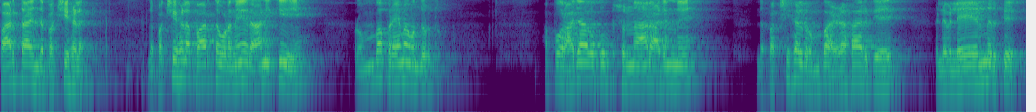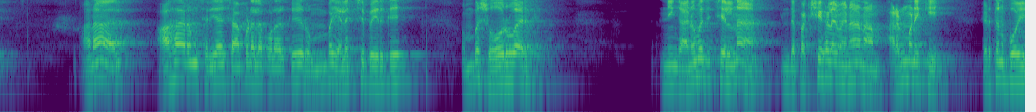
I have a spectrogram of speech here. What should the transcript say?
பார்த்தா இந்த பட்சிகளை இந்த பட்சிகளை பார்த்த உடனே ராணிக்கு ரொம்ப பிரேம வந்துடுச்சு. அப்போது ராஜாவை கூப்பிட்டு சொன்னார் ராஜன்னு இந்த பட்சிகள் ரொம்ப அழகாக இருக்குது வெள்ளை வெள்ளேர்னு இருக்குது ஆனால் ஆகாரம் சரியாக சாப்பிடலை போல இருக்குது ரொம்ப இழைச்சி போயிருக்கு. ரொம்ப சோர்வாக இருக்குது நீங்கள் அனுமதிச்சேல்னா இந்த பட்சிகளை வேணால் நாம் அரண்மனைக்கு எடுத்துன்னு போய்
